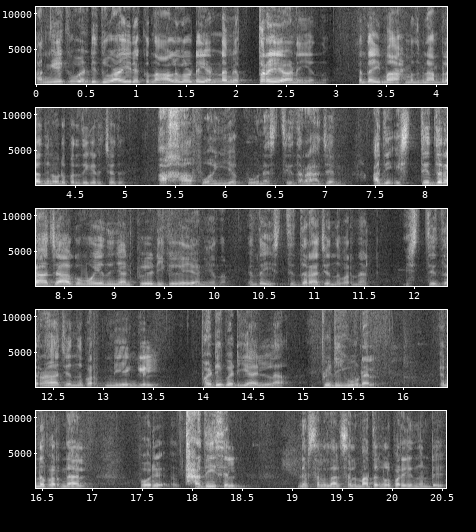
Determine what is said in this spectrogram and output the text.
അങ്ങേക്ക് വേണ്ടി ദുആയിരക്കുന്ന ആളുകളുടെ എണ്ണം എത്രയാണ് എന്ന്. എന്താ ഇമാ അഹമ്മദ് ബിൻ ഹംബൽ അതിനോട് പ്രതികരിച്ചത്? അഹാഫു അയ്യക്കൂന സ്ഥിതറാജൻ അത് ഇസ്തിദ്രാജാകുമോ എന്ന് ഞാൻ പേടിക്കുകയാണ് എന്നാണ്. എന്താ ഇസ്തിദ്രാജ് എന്ന് പറഞ്ഞാൽ? ഇസ്തിദ്രാജ് എന്ന് പറഞ്ഞെങ്കിൽ പടിപടിയായുള്ള പിടികൂടൽ എന്ന് പറഞ്ഞാൽ ഇപ്പോൾ ഒരു ഹദീസിൽ നബ്സല്ലാ സൽമാ തങ്ങൾ പറയുന്നുണ്ട്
